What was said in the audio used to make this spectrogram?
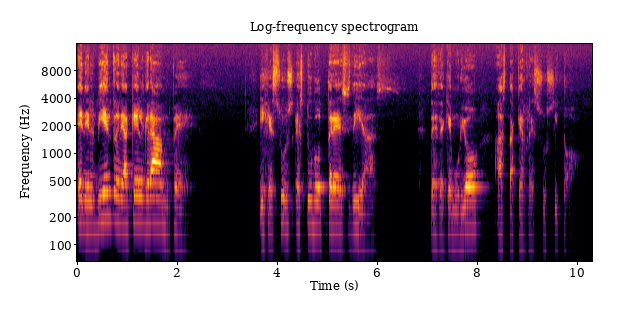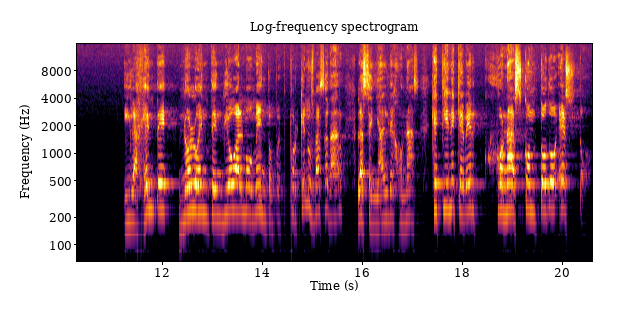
en el vientre de aquel gran pez. Y Jesús estuvo tres días desde que murió hasta que resucitó. Y la gente no lo entendió al momento. Pues, ¿Por qué nos vas a dar la señal de Jonás? ¿Qué tiene que ver Jonás con todo esto?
